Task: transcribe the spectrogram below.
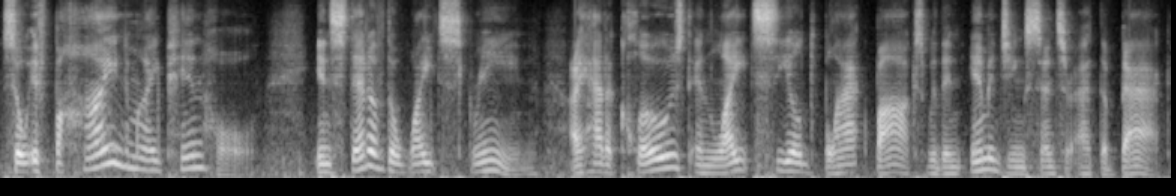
So if behind my pinhole, instead of the white screen, I had a closed and light sealed black box with an imaging sensor at the back,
